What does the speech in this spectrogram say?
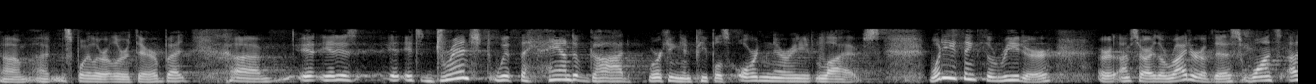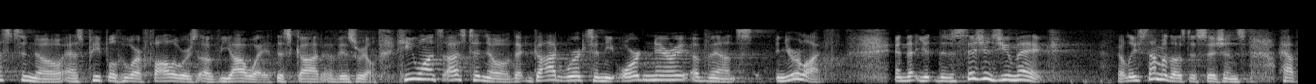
um, uh, spoiler alert there. But um, it, it is it's drenched with the hand of God working in people's ordinary lives. What do you think the reader or I'm sorry, the writer of this wants us to know as people who are followers of Yahweh, this God of Israel. He wants us to know that God works in the ordinary events in your life. And that the decisions you make, at least some of those decisions, have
